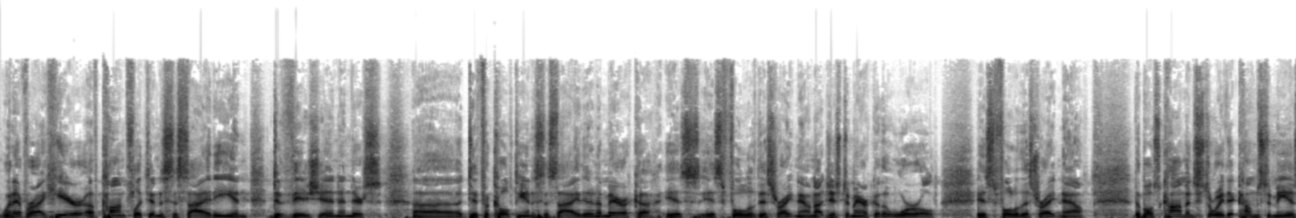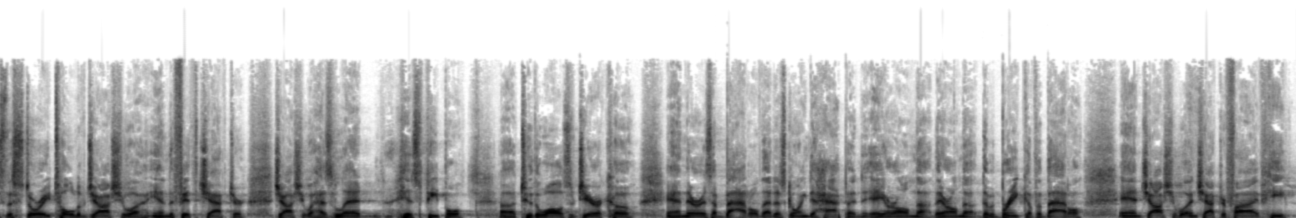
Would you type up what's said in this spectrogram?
whenever I hear of conflict in a society and division and there's uh, difficulty in a society, and America is is full of this right now. Not just America, the world is full of this right now. The most common story that comes to me is the story told of Joshua in the fifth chapter. Joshua has led his people uh, to the walls of Jericho, and there is a battle that is going to happen. They are on the they're on the, the brink of a battle, and Joshua in chapter five he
